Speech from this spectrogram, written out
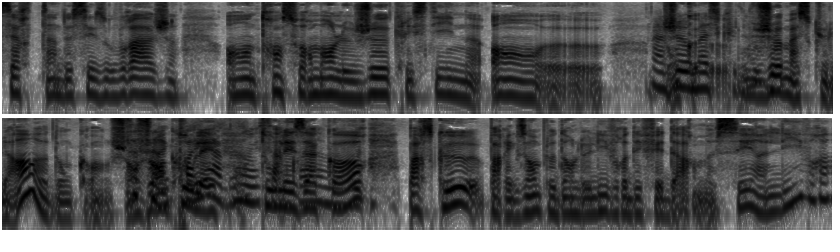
certains de ses ouvrages en transformant le jeu Christine en euh, Un donc, jeu euh, masculin. jeu masculin, donc en Ça, changeant tous les. Oui, tous accords, parce que, par exemple, dans le livre des faits d'armes, c'est un livre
